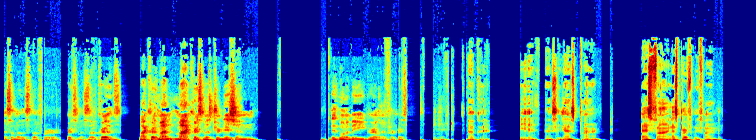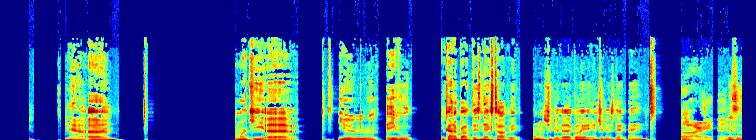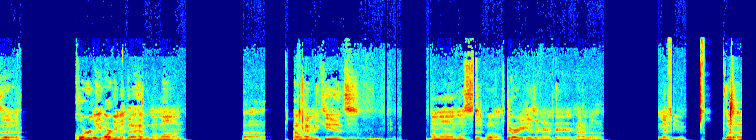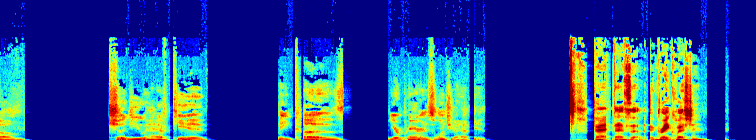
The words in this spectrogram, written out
and some other stuff for Christmas. So Chris, my my my Christmas tradition is going to be grilling for Christmas. Okay. Yeah, I see. That's fine. That's fine. That's perfectly fine. Yeah. Um. Marky, uh, you you you kind of brought this next topic. I want you to uh, go ahead and introduce that thing. All right, man. This is a quarterly argument that I have with my mom. Uh, I don't have any kids. My mom wants to. Well, she already is a grandparent. I have a nephew, but um, should you have kids because your parents want you to have kids? That that's a, a great question.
